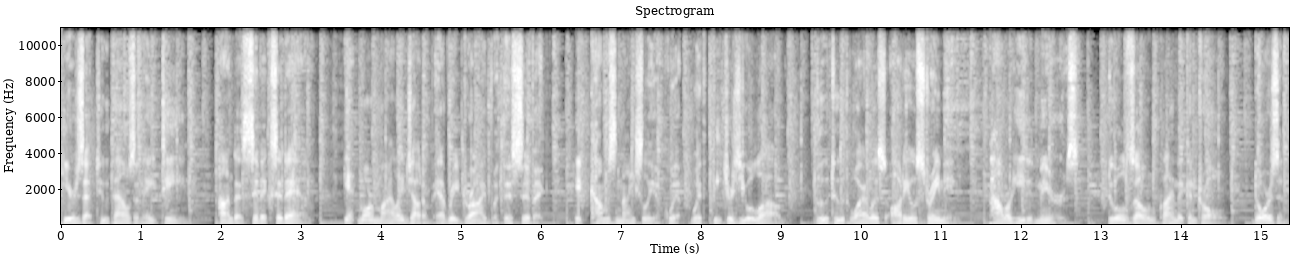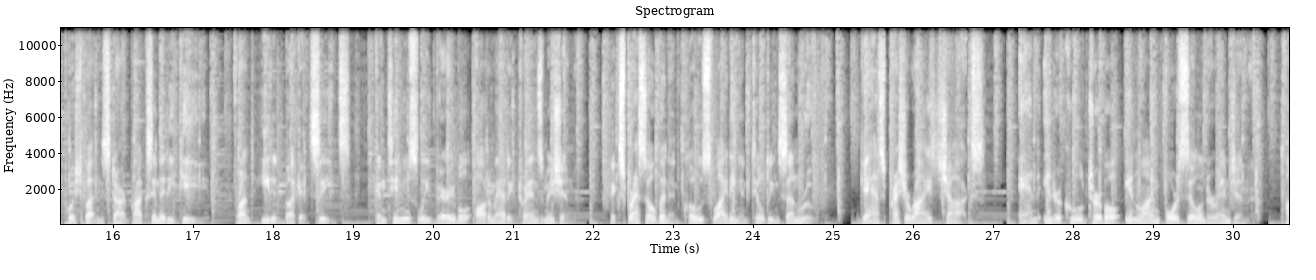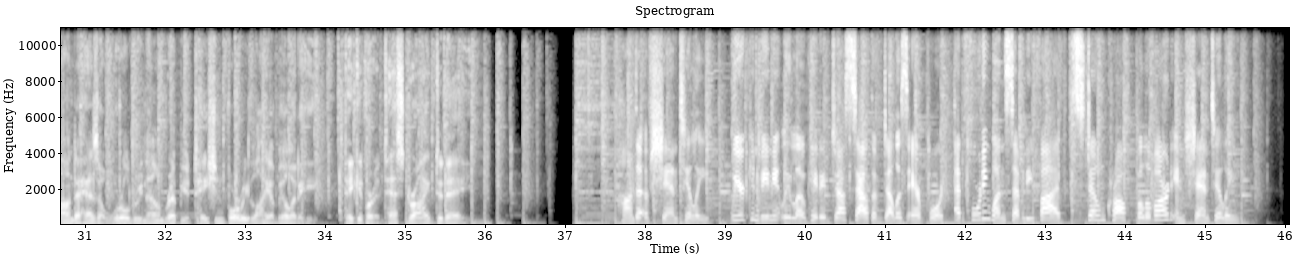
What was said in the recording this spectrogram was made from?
Here's a 2018 Honda Civic Sedan. Get more mileage out of every drive with this Civic. It comes nicely equipped with features you love. Bluetooth wireless audio streaming, power heated mirrors, dual zone climate control, doors and push button start proximity key, front heated bucket seats, continuously variable automatic transmission, express open and close sliding and tilting sunroof, gas pressurized shocks, and intercooled turbo inline four-cylinder engine. Honda has a world-renowned reputation for reliability. Take it for a test drive today. Honda of Chantilly. We're conveniently located just south of Dulles Airport at 4175 Stonecroft Boulevard in Chantilly.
